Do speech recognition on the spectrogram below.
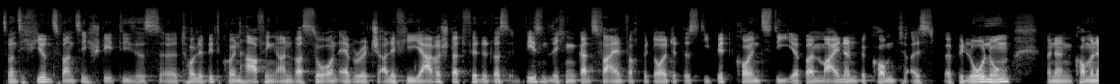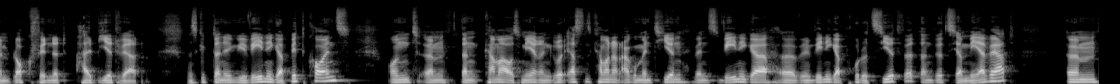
2024 steht dieses äh, tolle Bitcoin-Halving an, was so on average alle vier Jahre stattfindet, was im Wesentlichen ganz vereinfacht bedeutet, dass die Bitcoins, die ihr beim Minen bekommt als äh, Belohnung, wenn ihr einen kommenden Block findet, halbiert werden. Es gibt dann irgendwie weniger Bitcoins und ähm, dann kann man aus mehreren Gründen, erstens kann man dann argumentieren, wenn es weniger, äh, wenn weniger produziert wird, dann wird es ja mehr wert. Ähm,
